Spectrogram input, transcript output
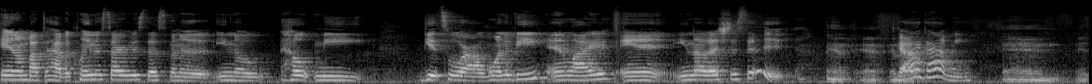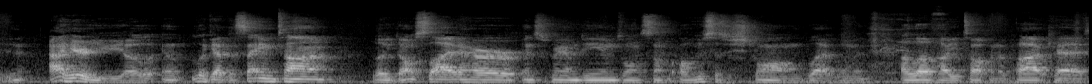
And I'm about to have a cleaning service that's gonna, you know, help me get to where I wanna be in life. And, you know, that's just it. And, and, and God got me. and, and I hear you, yo. And look, at the same time, look, don't slide in her Instagram DMs on some. Oh, you're such a strong black woman. I love how you talk on the podcast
